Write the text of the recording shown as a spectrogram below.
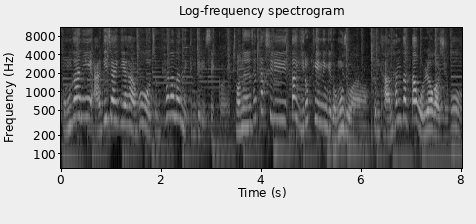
공간이 아기자기하고 좀 편안한 느낌들이 있을 거예요. 저는 세탁실이 딱 이렇게 있는 게 너무 좋아요. 그럼 단 한 단 딱 올려가지고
